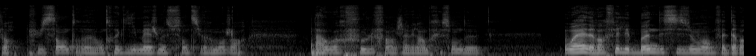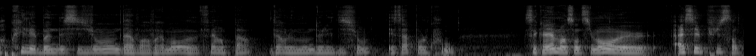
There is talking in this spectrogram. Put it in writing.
genre, puissante, euh, entre guillemets, je me suis sentie vraiment, genre, powerful, enfin, j'avais l'impression de. Ouais, d'avoir fait les bonnes décisions, en fait, d'avoir pris les bonnes décisions, d'avoir vraiment euh, fait un pas vers le monde de l'édition. Et ça, pour le coup, c'est quand même un sentiment euh, assez puissant.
